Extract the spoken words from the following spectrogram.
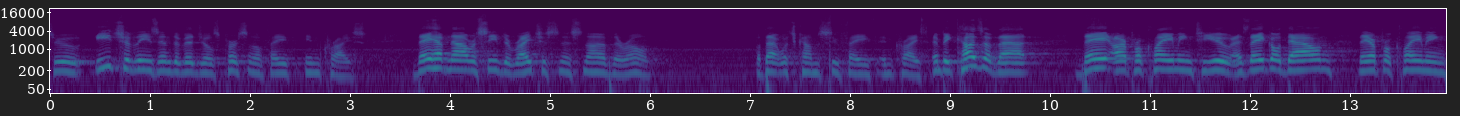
through each of these individuals' personal faith in Christ. They have now received a righteousness not of their own, but that which comes through faith in Christ. And because of that, they are proclaiming to you, as they go down, they are proclaiming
